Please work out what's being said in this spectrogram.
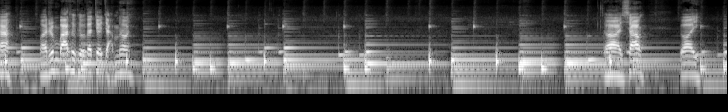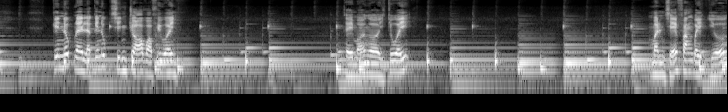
Ha và rumba thường thường ta chơi chậm thôi. Rồi, xong rồi. Cái nút này là cái nút xin cho vào fill in. Thì mọi người chú ý. Mình sẽ phân biệt giữa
